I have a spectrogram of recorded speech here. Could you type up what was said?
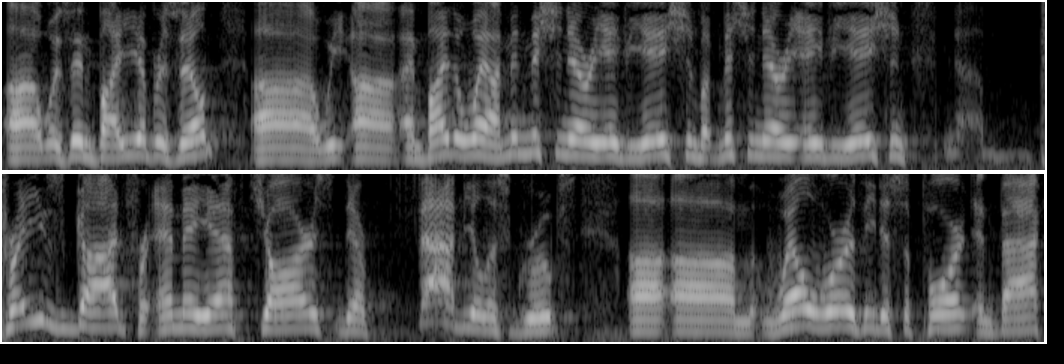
uh, was in Bahia, Brazil. Uh, we, uh, and by the way, I'm in missionary aviation, but missionary aviation, praise God for MAF JAARS. They're fabulous groups, uh, um, well worthy to support and back.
